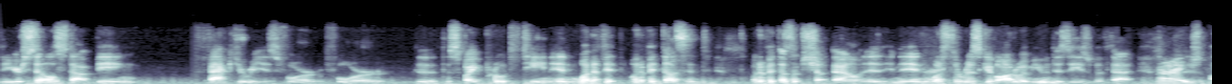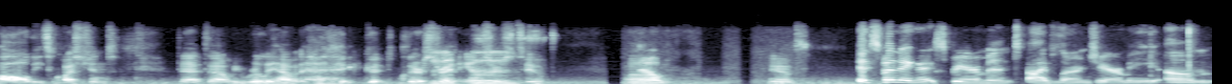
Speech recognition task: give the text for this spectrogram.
your cells stop being factories for for the, the spike protein and what if it what if it doesn't? What if it doesn't shut down? And, and right. what's the risk of autoimmune disease with that? Right. there's all these questions that uh, we really haven't had good clear straight mm-hmm. answers to. Um, nope. yeah. It's been an experiment i've learned jeremy um,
